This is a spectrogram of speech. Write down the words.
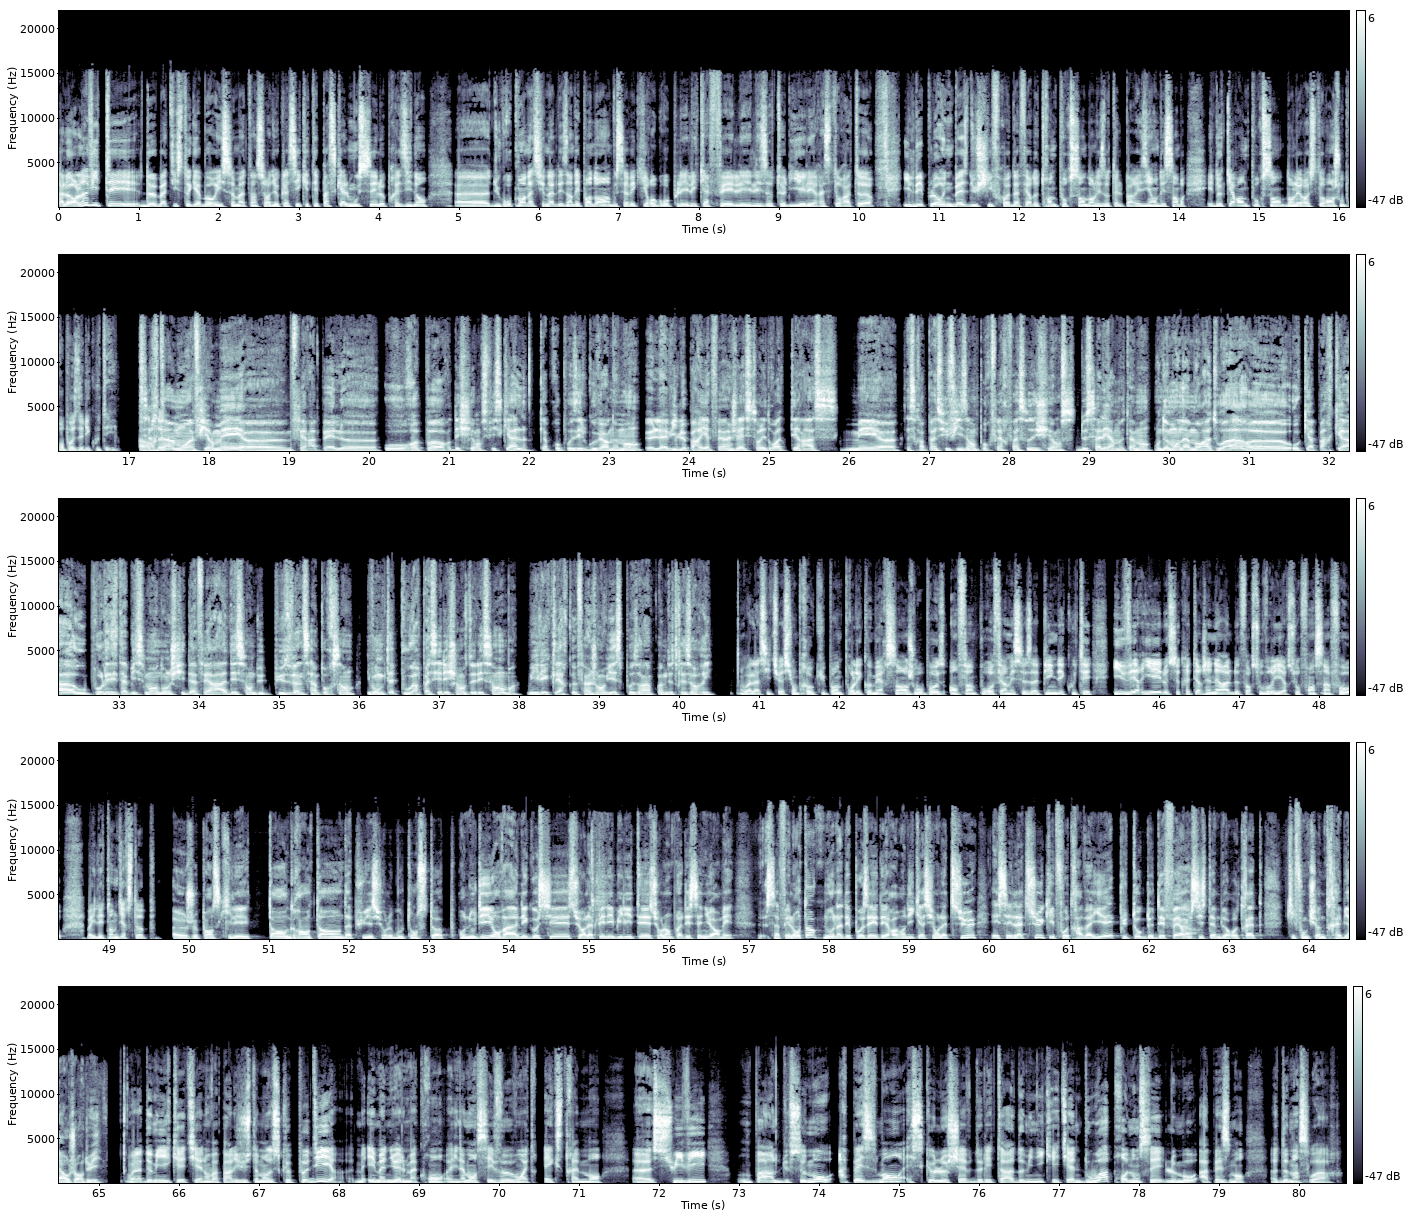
Alors, l'invité de Baptiste Gabory ce matin sur Radio Classique était Pascal Mousset, le président euh, du groupement national des indépendants. hein. Vous savez, qui regroupe les, cafés, les, les hôteliers, les restaurateurs. Il déplore une baisse du chiffre d'affaires de 30% dans les hôtels parisiens en décembre et de 40% dans les restaurants. Je vous propose de l'écouter. Certains m'ont affirmé euh, faire appel euh, au report d'échéance fiscale qu'a proposé le gouvernement. Euh, la ville de Paris a fait un geste sur les droits de terrasse, mais euh, ça sera pas suffisant pour faire face aux échéances de salaire notamment. On demande un moratoire euh, au cas par cas ou pour les établissements dont le chiffre d'affaires a descendu de plus 25%. Ils vont peut-être pouvoir passer l'échéance de décembre, mais il est clair que fin janvier se posera un problème de trésorerie. Voilà, situation préoccupante pour les commerçants. Je vous propose enfin, pour refermer ce zapping, d'écouter Yves Verrier, le secrétaire général de Force ouvrière sur France Info. Bah, il est temps de dire stop. Euh, je pense qu'il est temps, grand temps, d'appuyer sur le bouton stop. On nous dit on va négocier sur la pénibilité, sur l'emploi des seniors, mais ça fait longtemps que nous on a déposé des revendications là-dessus, et c'est là-dessus qu'il faut travailler plutôt que de défaire Alors. le système de retraite qui fonctionne très bien aujourd'hui. Voilà, Dominique et Étienne, on va parler justement de ce que peut dire Emmanuel Macron. Évidemment, ses vœux vont être extrêmement euh, suivis. On parle de ce mot apaisement. Est-ce que le chef de l'État, Dominique et Étienne, doit prononcer le mot apaisement euh, demain soir?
